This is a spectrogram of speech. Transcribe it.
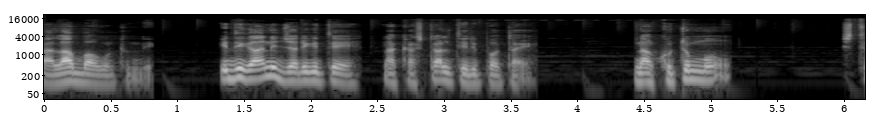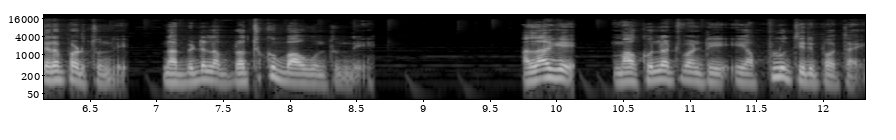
చాలా బాగుంటుంది. ఇది కానీ జరిగితే నా కష్టాలు తీరిపోతాయి. నా కుటుంబం స్థిరపడుతుంది. నా బిడ్డల బ్రతుకు బాగుంటుంది. అలాగే మాకున్నటువంటి ఈ అప్పులు తీరిపోతాయి.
